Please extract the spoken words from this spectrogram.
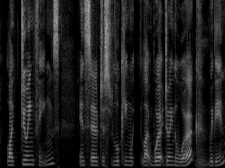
like doing things instead of just looking like work doing the work within.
